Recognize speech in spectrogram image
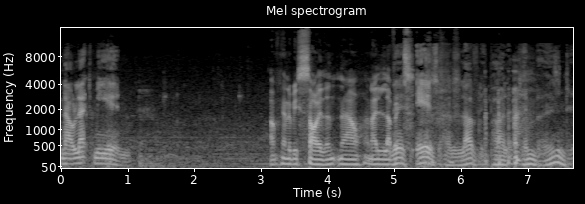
Now let me in. I'm going to be silent now, and I love it. This it. is a lovely pile of timber, isn't it?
